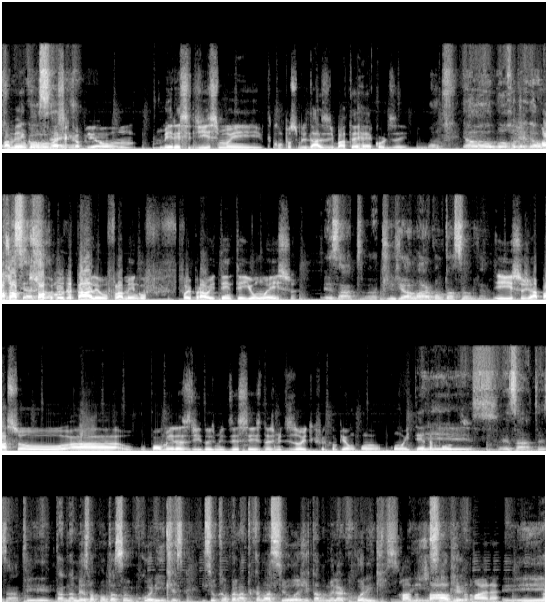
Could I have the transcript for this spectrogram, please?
O Flamengo Não vai ser consegue. campeão merecidíssimo e com possibilidades de bater recordes aí. Eu, Rodrigão, só, só como detalhe, o Flamengo foi pra 81, é isso? Exato, atingiu a maior pontuação já. Isso, já passou a- o Palmeiras de 2016 e 2018, que foi campeão com, com 80 pontos. Isso, exato, exato. E tá na mesma pontuação que o Corinthians, e se o campeonato acabasse hoje, tava melhor que o Corinthians. Por causa do Em saldo e tudo mais, né? Isso,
